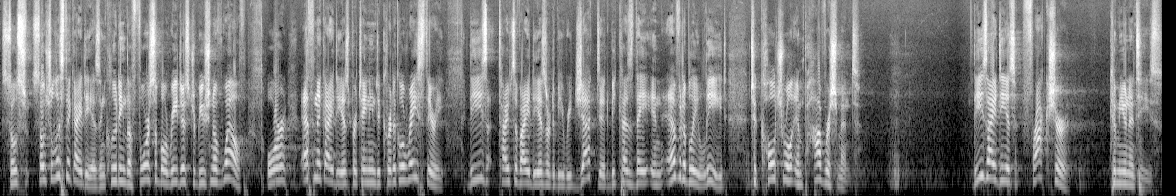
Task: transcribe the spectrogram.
so, socialistic ideas, including the forcible redistribution of wealth, or ethnic ideas pertaining to critical race theory, these types of ideas are to be rejected because they inevitably lead to cultural impoverishment. These ideas fracture communities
